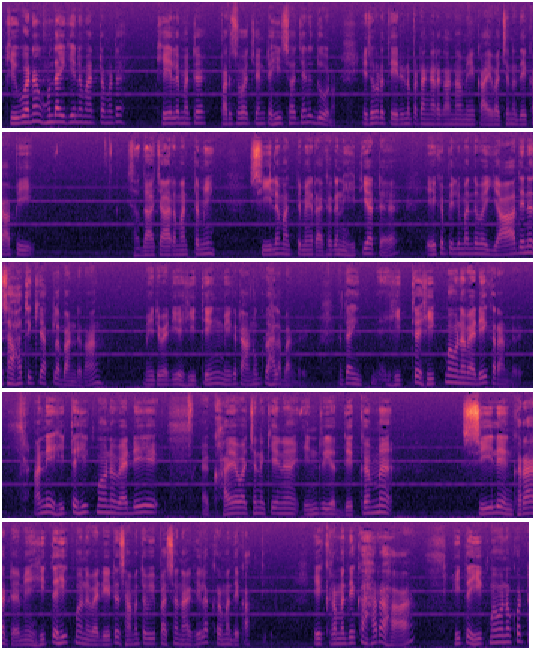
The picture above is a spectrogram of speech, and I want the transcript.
කිව්වනම් හොඳයි කියන මට්ටමට කේලමට පරිසවචෙන්ට හිස්සජන දුවනවා. එතකොට තේරෙන පටන් අර ගන්නවා මේ කාය වචන දෙක අපි සදාචාර මට්ටමේ සීල මට්ටමේ රැකගෙන හිටියට ඒක පිළිබඳව yaadෙන සහතිකයක් ලබන්න නම් මේට වැඩිය හිතෙන් මේකට අනුග්‍රහ ලබන්න වෙනවා. නැත්නම් හිත හික්මවන වැඩේ කරන්න වෙනවා. අනේ හිත හික්මවන වැඩේ කය වචන කියන ඉන්ද්‍රිය දෙකම සීලෙන් කරාට මේ හිත හික්මන වැඩේට සමත විපස්සනා කියලා ක්‍රම දෙකක් ඒ ක්‍රම දෙක හරහා හිත හික්මවනකොට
